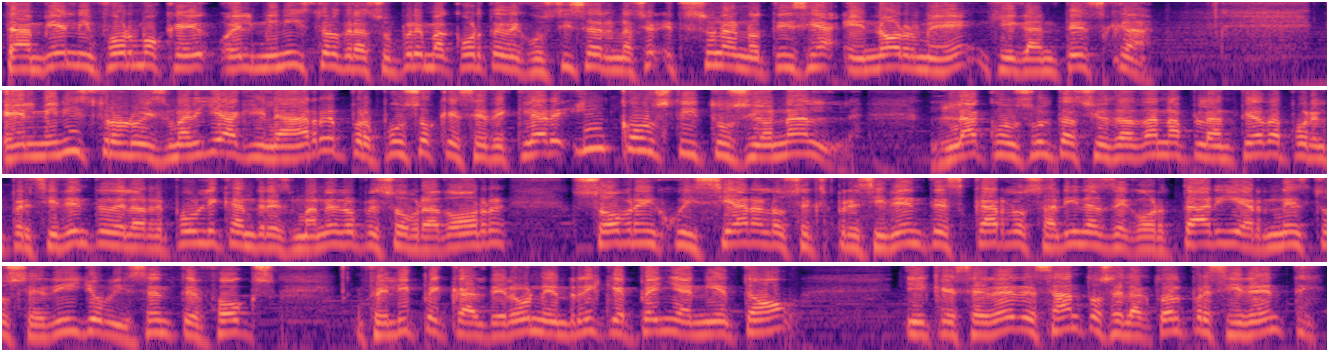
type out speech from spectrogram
También le informo que el ministro de la Suprema Corte de Justicia de la Nación, esta es una noticia enorme, ¿eh? gigantesca. El ministro Luis María Aguilar propuso que se declare inconstitucional la consulta ciudadana planteada por el presidente de la República, Andrés Manuel López Obrador, sobre enjuiciar a los expresidentes Carlos Salinas de Gortari, Ernesto Cedillo, Vicente Fox, Felipe Calderón, Enrique Peña Nieto, y que se dé de santos el actual presidente.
